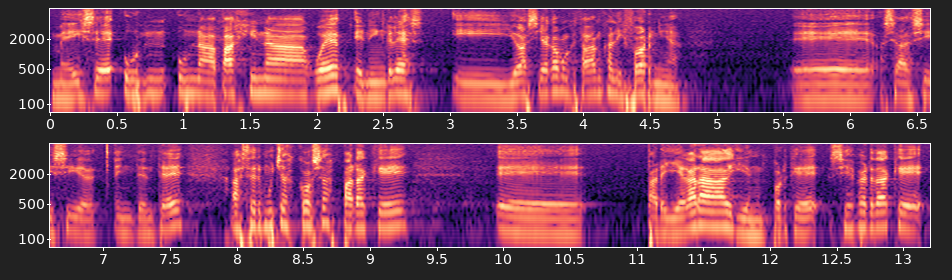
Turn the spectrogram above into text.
Me hice una página web en inglés y yo hacía como que estaba en California. Eh, o sea, sí, sí, intenté hacer muchas cosas para que, eh, para llegar a alguien, porque sí es verdad que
